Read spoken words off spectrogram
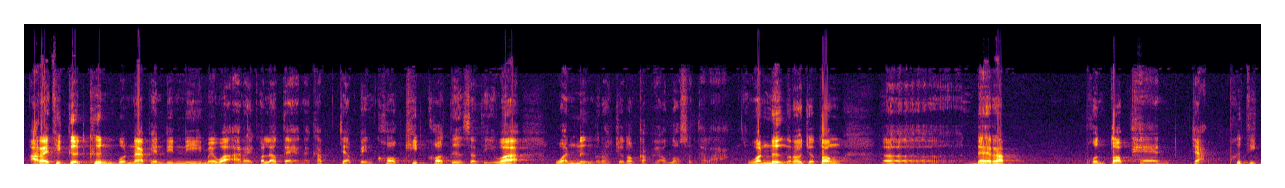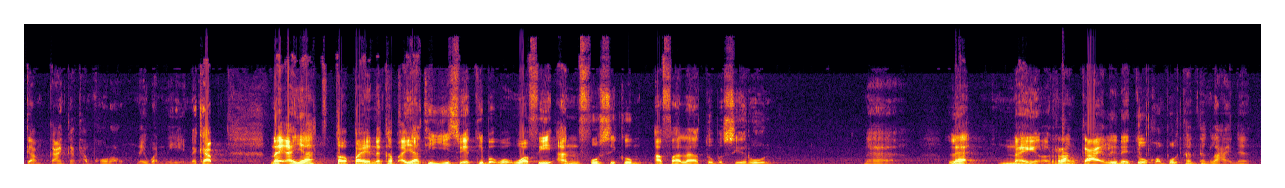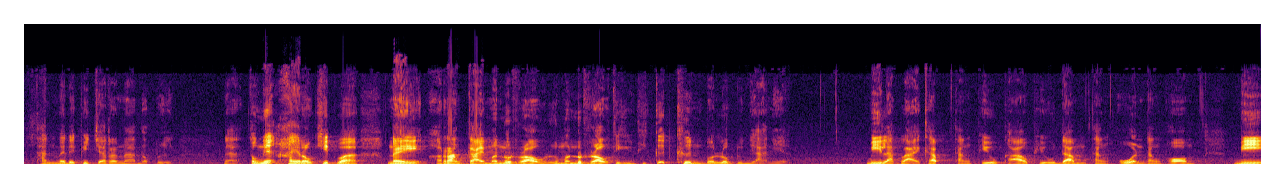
อะไรที่เกิดขึ้นบนหน้าแผ่นดินนี้ไม่ว่าอะไรก็แล้วแต่นะครับจะเป็นข้อคิดข้อเตือนสติว่าวันหนึ่งเราจะต้องกลับไปอัลลอฮฺสุตาลาวันหนึ่งเราจะต้องออได้รับผลตอบแทนจาก พฤติกรรมการกระทำของเราในวันนี้นะครับ ในอายะห์ต่อไปนะครับอายะห์ที่21ที่บอกว่าวาฟีอันฟุซิกุมอัฟาลาตุบซีรูนนะและในร่างกายหรือในตัวของพวกท่านทั้งหลายนะท่านไม่ได้พิจารณาดอกหรือนะตรงนี้ให้เราคิดว่าในร่างกายมนุษย์เราหรือมนุษย์เราที่ที่เกิดขึ้นบนโลกดุนยาเนี่ยมีหลากหลายครับ ทั้งผิวขาวผิวดำทั้งอ้วนทั้งผอม มี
